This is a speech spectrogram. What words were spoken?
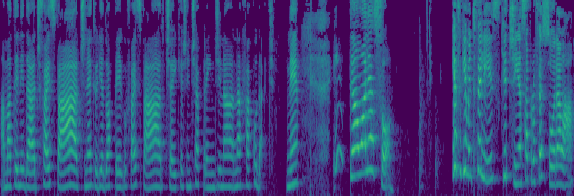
A maternidade faz parte, né? A teoria do apego faz parte aí que a gente aprende na, na faculdade, né? Então, olha só, eu fiquei muito feliz que tinha essa professora lá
